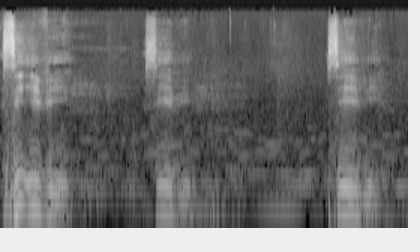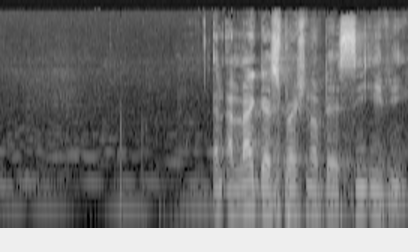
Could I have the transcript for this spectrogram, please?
CEV. CEV. CEV. And I like the expression of the CEV.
